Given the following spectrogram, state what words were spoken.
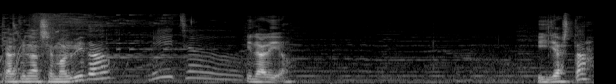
Que al final se me olvida. Y la lío. Y ya está.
